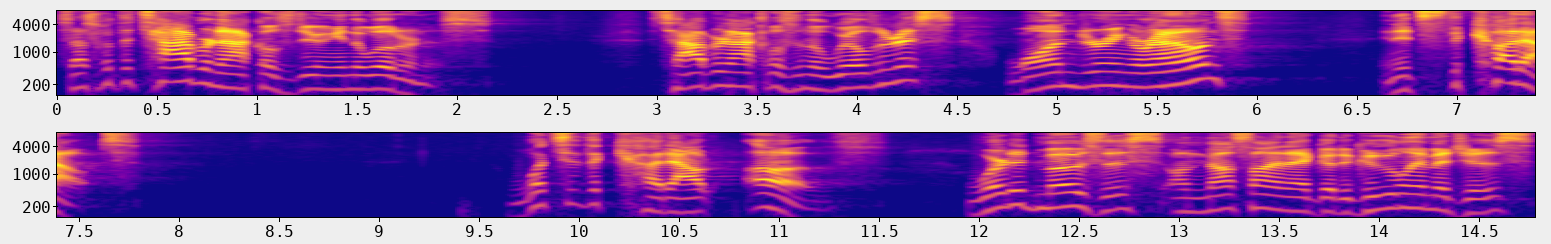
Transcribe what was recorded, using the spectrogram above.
So that's what the tabernacle is doing in the wilderness. The tabernacle's in the wilderness, wandering around, and it's the cutout. What's it the cutout of? Where did Moses on Mount Sinai go to Google Images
